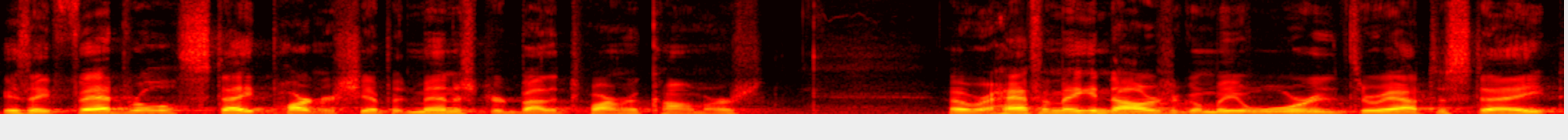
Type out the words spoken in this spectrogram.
is a federal state partnership administered by the Department of Commerce. Over half a million dollars are going to be awarded throughout the state.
